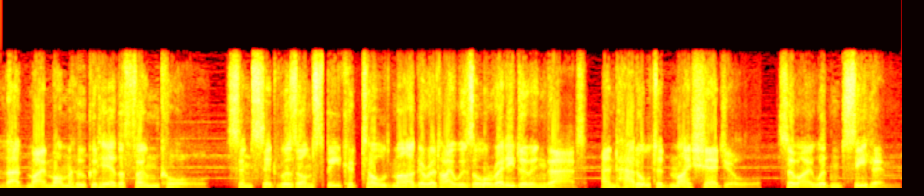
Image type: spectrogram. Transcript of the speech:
that my mom who could hear the phone call since it was on speaker told Margaret I was already doing that and had altered my schedule so I wouldn't see him.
